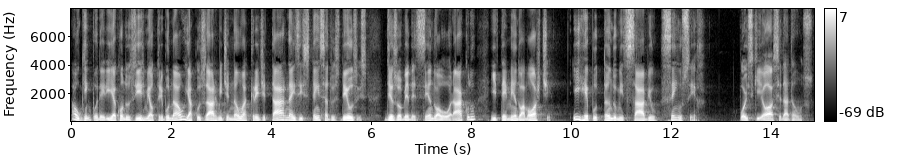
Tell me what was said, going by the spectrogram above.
alguém poderia conduzir-me ao tribunal e acusar-me de não acreditar na existência dos deuses, desobedecendo ao oráculo e temendo a morte, e reputando-me sábio sem o ser. Pois que, ó cidadãos,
